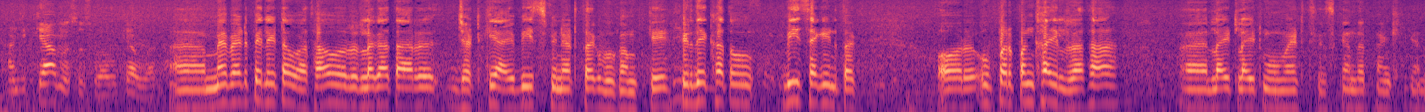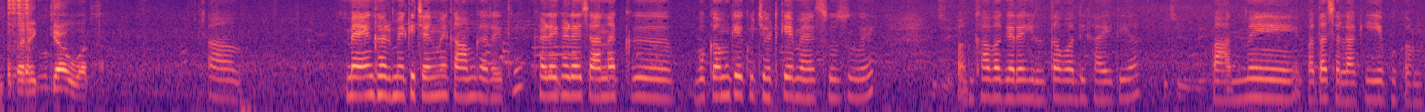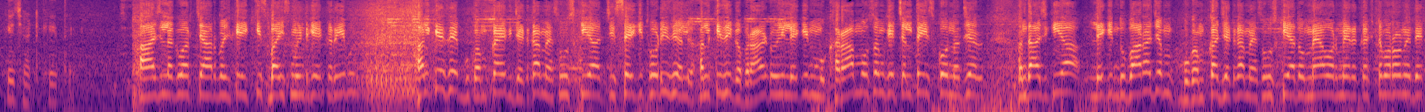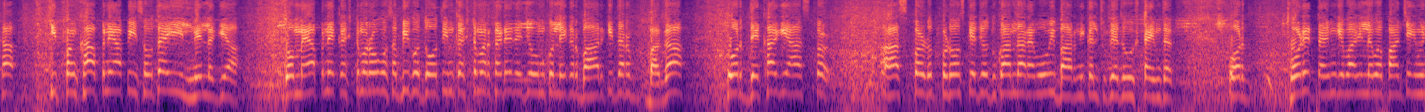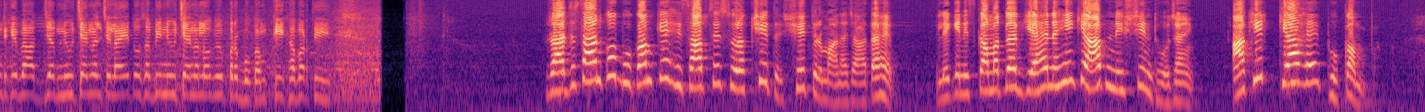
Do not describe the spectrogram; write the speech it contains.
हाँ जी क्या महसूस हुआ? वो क्या हुआ? आ, मैं बेड पे लेटा हुआ था और लगातार झटके आए 20 मिनट तक भूकंप के। फिर देखा तो 20 सेकंड तक। और ऊपर पंखा हिल रहा था। आ, लाइट लाइट मूवमेंट थी उसके अंदर पंखे के अंदर। क्या हुआ था? आ, मैं घर में किचन में काम कर रही थी। खड़े खड़े अचानक भूकंप के कुछ झटके महसूस हुए। पंखा वगैरह हिलता हुआ दिखाई दिया। बाद में पता चला कि ये भूकंप के झटके थे। आज लगभग चार बज के इक्कीस बाईस मिनट के करीब हल्के से भूकंप का एक झटका महसूस किया, जिससे कि थोड़ी सी हल्की सी घबराहट हुई, लेकिन खराब मौसम के चलते इसको नज़र अंदाज किया, लेकिन दोबारा जब भूकंप का झटका महसूस किया तो मैं और मेरे कस्टमरों ने देखा कि पंखा अपने आप ही सोता ही हिलने लग गया। तो मैं अपने कस्टमरों को, सभी को दो तीन कस्टमर खड़े थे, जो उनको लेकर बाहर की तरफ़ भागा और देखा कि आस पर आस पड़ोस के जो दुकानदार है, वो भी बाहर निकल चुके थे उस टाइम तक। और थोड़े टाइम के बाद लगभग पाँच एक मिनट के बाद जब न्यूज़ चैनल चलाए तो सभी न्यूज़ चैनलों के ऊपर भूकंप की खबर थी। राजस्थान को भूकंप के हिसाब से सुरक्षित क्षेत्र माना जाता है। लेकिन इसका मतलब यह नहीं कि आप निश्चिंत हो जाएँ। आखिर क्या है भूकंप?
